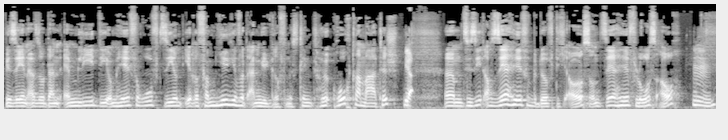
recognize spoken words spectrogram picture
wir sehen also dann Emily, die um Hilfe ruft. Sie und ihre Familie wird angegriffen. Das klingt hochdramatisch. Ja. Ähm, sie sieht auch sehr hilfebedürftig aus und sehr hilflos auch. Mhm.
